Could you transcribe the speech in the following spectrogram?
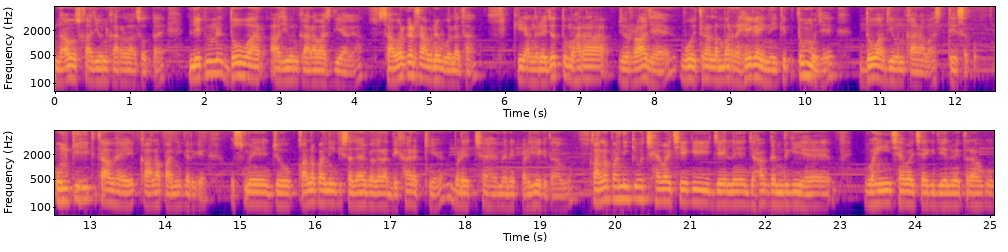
नाम उसका आजीवन कारावास होता है। लेकिन उन्हें दो बार आजीवन कारावास दिया गया। सावरकर साहब ने बोला था कि, अंग्रेज़ों, तुम्हारा जो राज है, वो इतना लंबा रहेगा ही नहीं कि तुम मुझे दो आजीवन कारावास दे सको। उनकी ही किताब है एक काला पानी करके। उसमें जो काला पानी की सजाएँ वगैरह दिखा रखी हैं, बड़े अच्छा है, मैंने पढ़ी है किताब वो। काला पानी की वो छः बाई छः की जेलें, जहाँ गंदगी है वहीं छः बाई छः की जेल में तरह आपको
